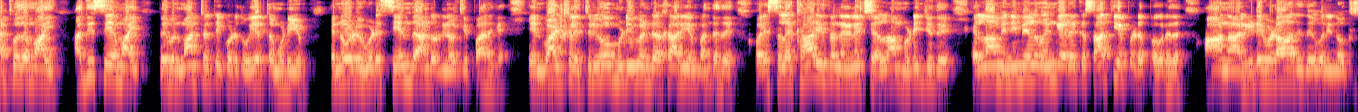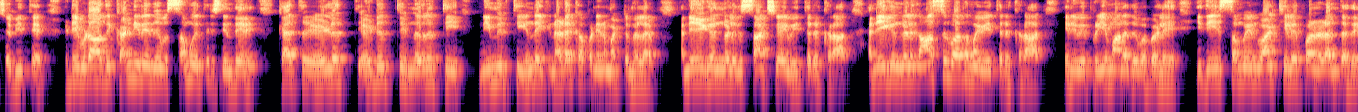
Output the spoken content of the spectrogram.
அற்புதமாய் அதிசயமாய் தேவன் மாற்றத்தை கொடுத்து உயர்த்த முடியும். என்னோடு கூட சேர்ந்து ஆண்டவரை நோக்கி பாருங்க. என் வாழ்க்கையில் எத்தனையோ முடிவு என்ற காரியம் வந்தது. ஒரு சில காரியத்தை நான் நினைச்சு எல்லாம் முடிஞ்சது. எல்லாம் இனிமேலும் எங்க எனக்கு சாத்தியப்பட போகிறது. ஆனால் இடைவிடாது தேவனை நோக்கி செபித்தேன் இடைவிடாது கண்ணீரை தேவ சமூகத்தில் சிந்தேன். கத்து எழுத்து எடுத்து நிறுத்தி நிமிர்த்தி இன்றைக்கு நடக்க பண்ணின மட்டுமல்ல. அநேகங்களுக்கு சாட்சியாய் வைத்திருக்கிறார். அநேகங்களுக்கு ஆசீர்வாதமாய் வைத்திருக்கிறார். எனவே பிரியமான தேவர்களே இதே சமயம் வாழ்க்கையில நடந்தது.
